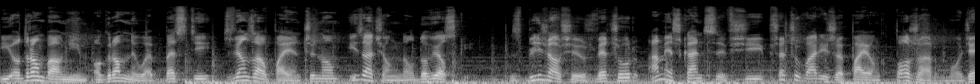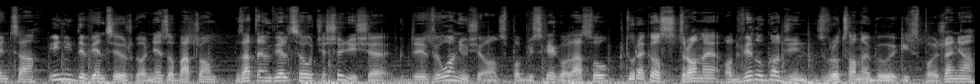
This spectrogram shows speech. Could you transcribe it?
i odrąbał nim ogromny łeb bestii, związał pajęczyną i zaciągnął do wioski. Zbliżał się już wieczór, a mieszkańcy wsi przeczuwali, że pająk pożarł młodzieńca i nigdy więcej już go nie zobaczą, zatem wielce ucieszyli się, gdy wyłonił się on z pobliskiego lasu, którego stronę od wielu godzin zwrócone były ich spojrzenia,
